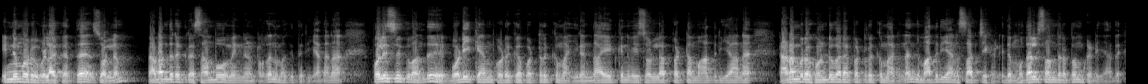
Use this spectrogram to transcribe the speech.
இன்னும் ஒரு விளக்கத்தை சொல்லும். நடந்திருக்கிற சம்பவம் என்னன்றது நமக்கு தெரியாது. ஆனால் போலீஸுக்கு வந்து பொடி கேம் கொடுக்கப்பட்டிருக்குமா? இருந்தா ஏற்கனவே சொல்லப்பட்ட மாதிரியான நடைமுறை கொண்டு வரப்பட்டிருக்குமா? இருந்தால் இந்த மாதிரியான சர்ச்சைகள். இது முதல் சந்தர்ப்பம் கிடையாது.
